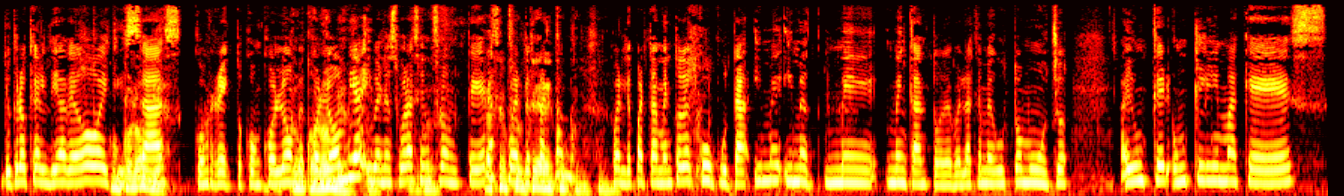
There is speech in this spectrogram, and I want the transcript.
Yo creo que el día de hoy quizás, correcto, con Colombia. Colombia. y Venezuela hacen fronteras por, el departamento, de por el departamento de Cúcuta y, me, y me, me, me, encantó, de verdad que me gustó mucho. Hay un, un clima que es,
